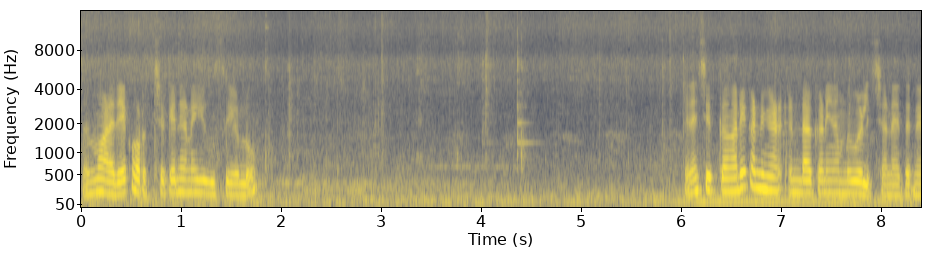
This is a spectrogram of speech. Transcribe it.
അത് വളരെ കുറച്ചൊക്കെ തന്നെയാണ് യൂസ് ചെയ്യുള്ളൂ. പിന്നെ ചിക്കൻ കറി ഒക്കെ ഉണ്ടാക്കുകയാണെങ്കിൽ നമ്മൾ വെളിച്ചെണ്ണയിൽ തന്നെ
